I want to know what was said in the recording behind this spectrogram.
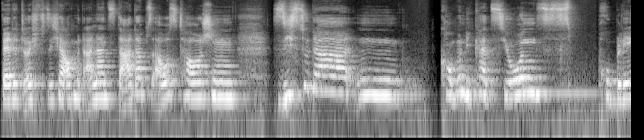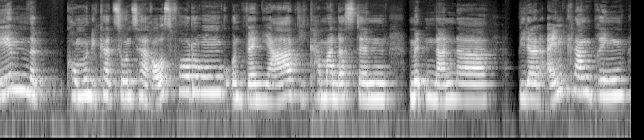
werdet euch sicher auch mit anderen Startups austauschen? Siehst du da ein Kommunikationsproblem, eine Kommunikationsherausforderung? Und wenn ja, wie kann man das denn miteinander wieder in Einklang bringen?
